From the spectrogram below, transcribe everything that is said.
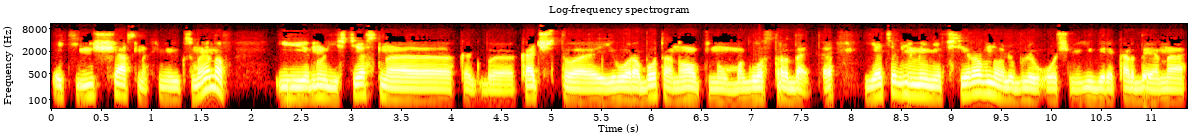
эти несчастных New X-менов – и, ну, естественно, как бы качество его работы, оно ну, могло страдать. Да? Я, тем не менее, все равно люблю очень Игоря Кардея на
